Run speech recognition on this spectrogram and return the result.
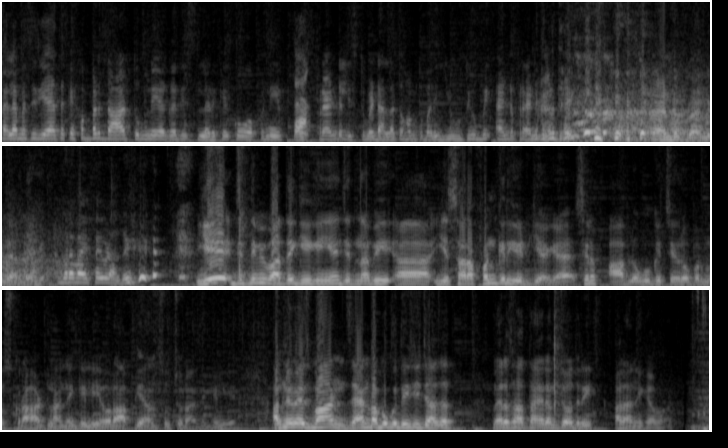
पहला मैसेज ये आया था कि खबरदार तुमने अगर इस लड़के को अपनी फ्रेंड लिस्ट में डाला तो हम तुम्हारी यूट्यूब भी एंड फ्रेंड कर देंगे। एंड फ्रेंड कर देंगे। तुम्हारा वाईफाई उड़ा देंगे। ये जितनी भी बातें की गई हैं जितना भी आ, ये सारा फन क्रिएट किया गया है सिर्फ़ आप लोगों के चेहरों पर मुस्कुराहट लाने के लिए और आपके आँसू चुराने के लिए। अपने मेजबान जैन बाबू को दीजिए इजाज़त। मेरे साथ हैं इरम चौधरी अलानी निगाबान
